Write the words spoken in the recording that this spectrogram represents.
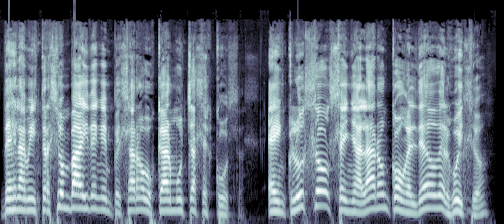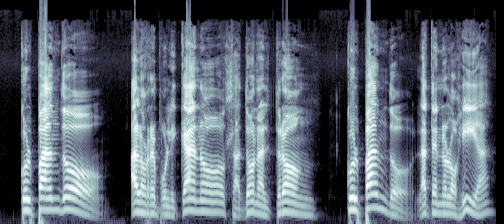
desde la administración Biden empezaron a buscar muchas excusas e incluso señalaron con el dedo del juicio, culpando a los republicanos, a Donald Trump, culpando la tecnología,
